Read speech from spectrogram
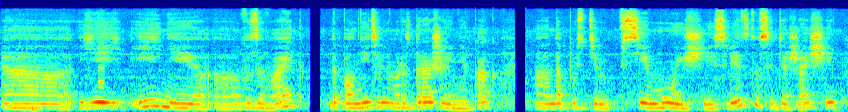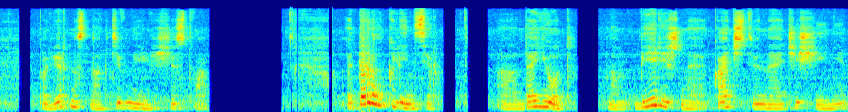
э, ей и не э, вызывает дополнительного раздражения, как, допустим, все моющие средства, содержащие поверхностно-активные вещества. Этерал клинсер дает нам бережное, качественное очищение,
